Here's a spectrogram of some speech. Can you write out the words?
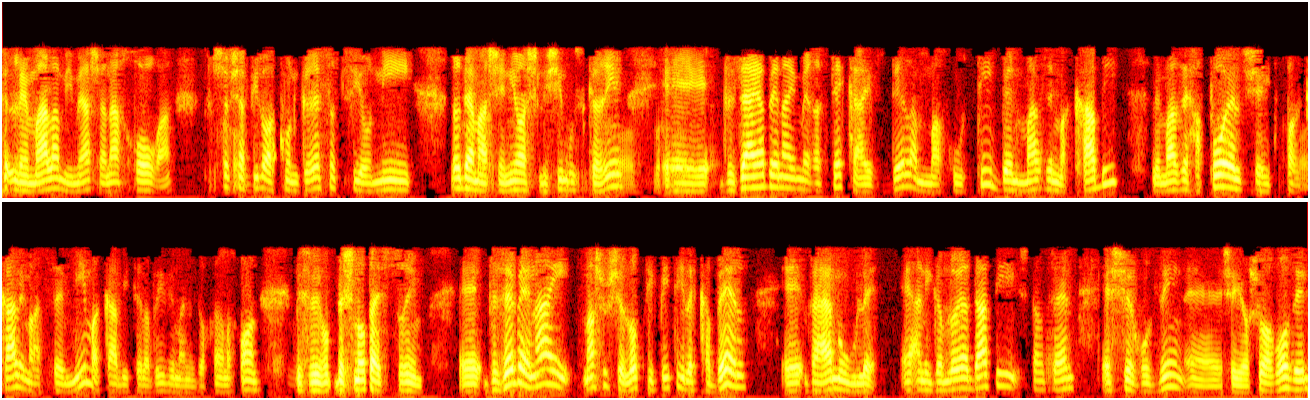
למעלה ממאה שנה אחורה. אני חושב נכון. שאפילו הקונגרס הציוני, לא יודע מה, השני או השלישי מוזכרים, נכון, נכון. אה, וזה היה בעיניי מרתק, ההבדל המהותי בין מה זה מכבי למה זה הפועל שהתפרקה למעשה ממכבי תל אביב, אם אני זוכר נכון, בשנות ה-20. אה, וזה בעיניי משהו שלא ציפיתי לקבל, אה, והיה מעולה. אה, אני גם לא ידעתי, שאתה מציין, שרוזין, שיהושע רוזין,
